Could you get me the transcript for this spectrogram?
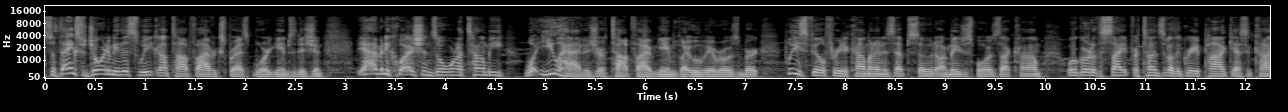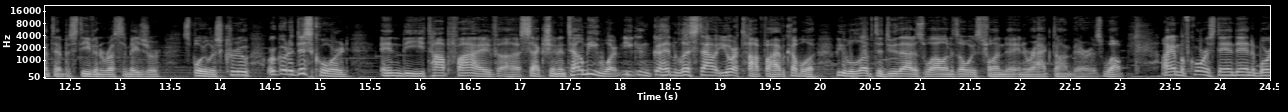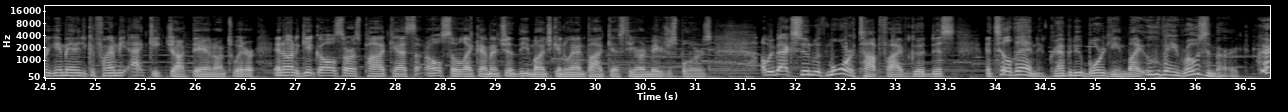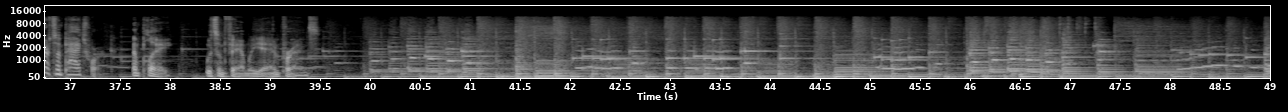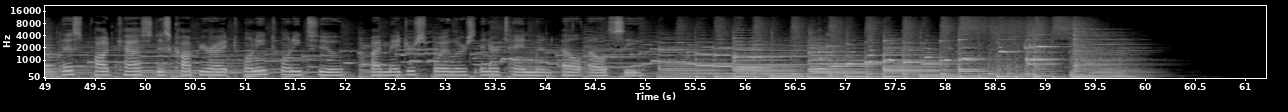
So thanks for joining me this week on Top 5 Express Board Games Edition. If you have any questions or want to tell me what you had as your top 5 games by Uwe Rosenberg, please feel free to comment on this episode on majorspoilers.com or go to the site for tons of other great podcasts and content by Steve and the rest of the Major Spoilers crew or go to Discord in the top 5 uh, section and tell me what. You can go ahead and list out your top 5. A couple of people love to do that as well and it's always fun to interact on there as well. I am, of course, Dan Dan, the Board Game Man, and you can find me at Geek Jock Dan on Twitter and on the Geek All Stars podcast and also, like I mentioned, the Munchkin Land podcast here on Major Spoilers. I'll be back soon with more top five goodness. Until then, grab a new board game by Uwe Rosenberg, grab some patchwork, and play with some family and friends. This podcast is copyright 2022 by Major Spoilers Entertainment, LLC.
